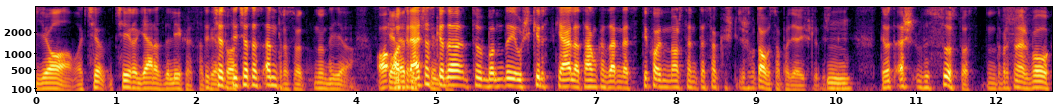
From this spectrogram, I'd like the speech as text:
Jo, o čia, čia yra geras dalykas. Tai čia, tos... tai čia tas antras, va, nu, jo, o, o trečias, skinta. kada tu bandai užkirsti kelią tam, kas dar neatsitiko, nors ten tiesiog iš, iš autobuso padėjo išlipti. Mm. Tai va, aš visus tos, nu, ta prasme, aš buvau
